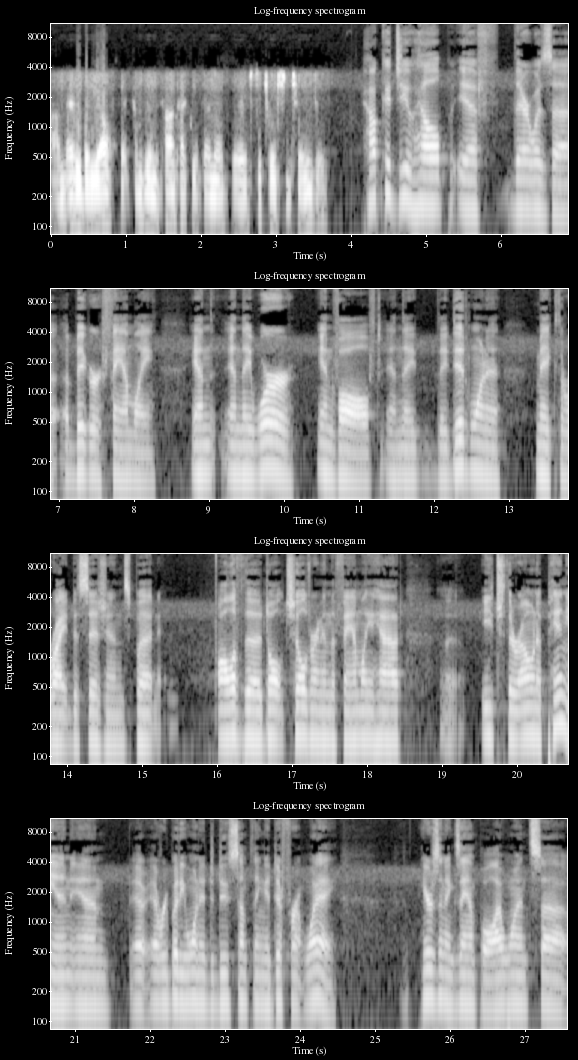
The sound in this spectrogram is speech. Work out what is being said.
um, everybody else that comes into contact with them as their situation changes. How could you help if there was a, a bigger family, and and they were involved and they they did want to make the right decisions, but all of the adult children in the family had uh, each their own opinion, and everybody wanted to do something a different way. Here's an example. I once uh,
